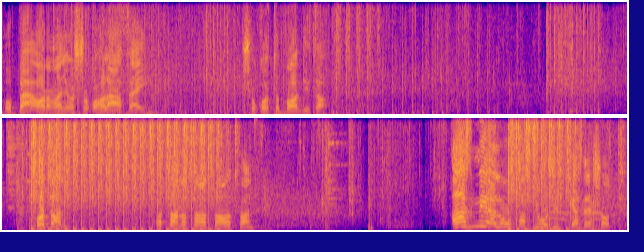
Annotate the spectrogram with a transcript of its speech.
Hoppá, arra nagyon sok a halálfej. Sok ott a bandita. Ott van! Ott van, ott van, ott van, ott van. Az mi a lófasz jó zsütkezres ott?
